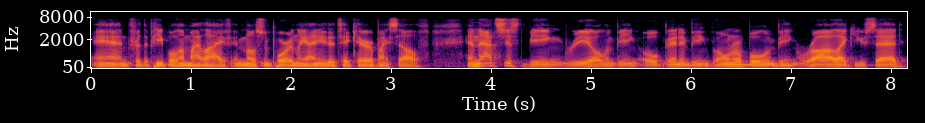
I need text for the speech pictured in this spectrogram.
and for the people in my life. And most importantly, I need to take care of myself. And that's just being real and being open and being vulnerable and being raw, like you said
